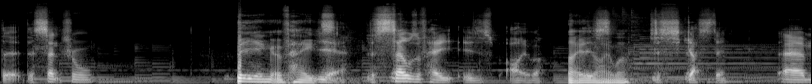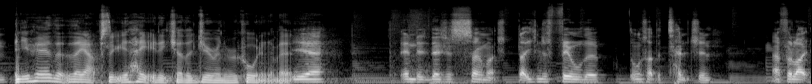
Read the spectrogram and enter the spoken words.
the the central Being of hate. yeah, the cells of hate is Iowa. That is It's Iowa. Disgusting. Um, And you hear that they absolutely hated each other during the recording of it. Yeah, and there's just so much like you can just feel the almost like the tension. I feel like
